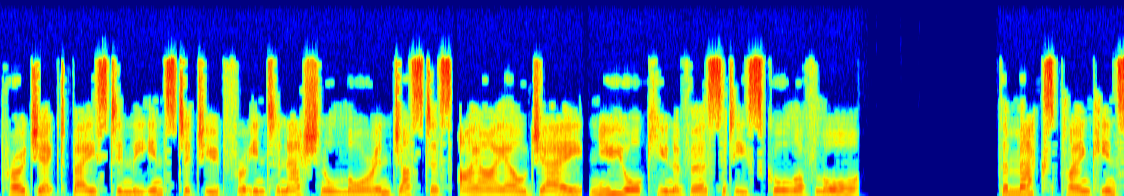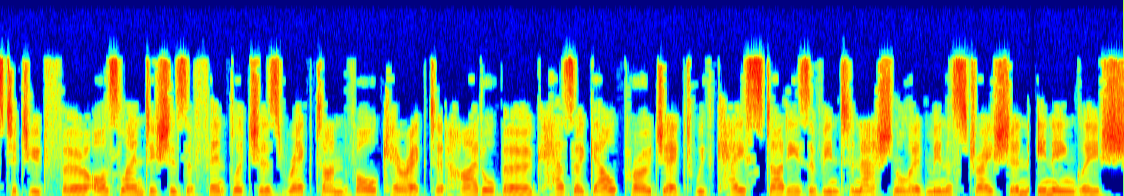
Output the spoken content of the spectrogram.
project based in the Institute for International Law and Justice New York University School of Law. The Max Planck Institute für Ausländisches Öffentliches Recht und Völkerrecht at Heidelberg has a GAL project with case studies of international administration in English.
